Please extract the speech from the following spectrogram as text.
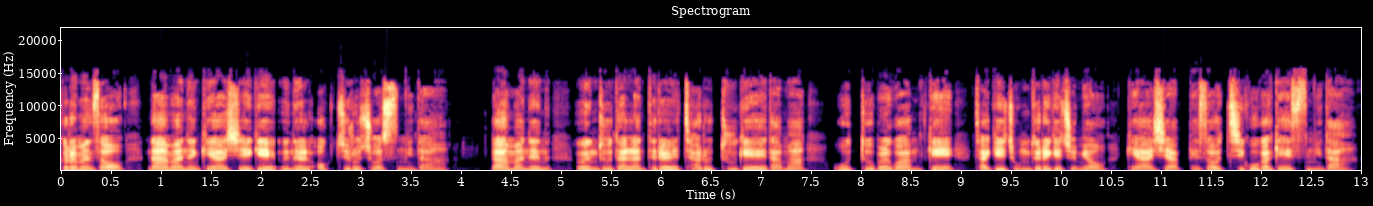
그러면서 나아만은 게하시에게 은을 억지로 주었습니다. 나아만은 은 두 달란트를 자루 두 개에 담아 옷 두 벌과 함께 자기 종들에게 주며 게하시 앞에서 지고 가게 했습니다.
